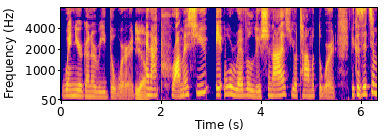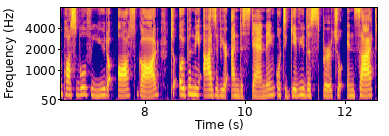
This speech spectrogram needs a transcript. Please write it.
when you're going to read the word. Yeah. And I promise you, it will revolutionize your time with the word because it's impossible for you to ask God to open the eyes of your understanding or to give you the spiritual insight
